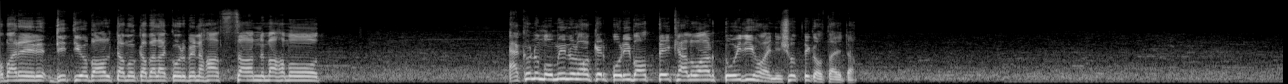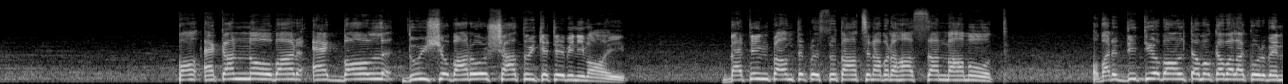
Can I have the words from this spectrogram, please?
ওভারের দ্বিতীয় বলটা মোকাবেলা করবেন হাসান মাহমুদ। এখনও মমিনুল হকের পরিবর্তে খেলোয়াড় তৈরি হয়নি, সত্যি কথা এটা। একান্ন ওভার, এক বল, দুইশো বারো, সাত উইকেটে বিনিময়। ব্যাটিং প্রান্তে প্রস্তুত আছেন আবার হাসান মাহমুদ। ওভারের দ্বিতীয় বলটা মোকাবেলা করবেন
